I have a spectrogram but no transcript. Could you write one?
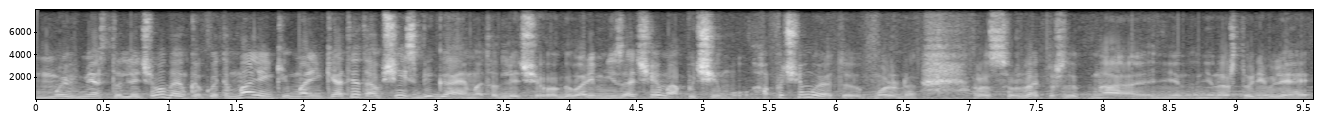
Мы вместо для чего даем какой-то маленький-маленький ответ, а вообще избегаем это для чего. Говорим не зачем, а почему. А почему это можно рассуждать, потому что на, ни, ни на что не влияет.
